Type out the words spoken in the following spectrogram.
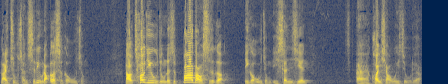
来组成，十六到二十个物种。然后超级物种呢是八到十个一个物种，以生鲜、呃快销为主的。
